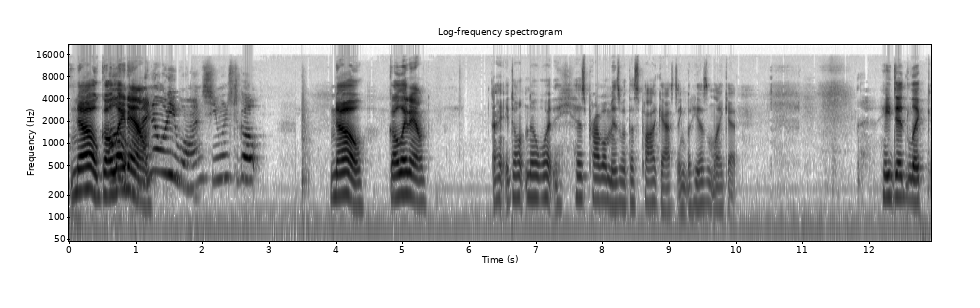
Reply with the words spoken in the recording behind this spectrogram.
No, go lay Oh, down. I know what he wants. He wants to go. No, go lay down. I don't know what his problem is with this podcasting, but he doesn't like it. He did lick.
